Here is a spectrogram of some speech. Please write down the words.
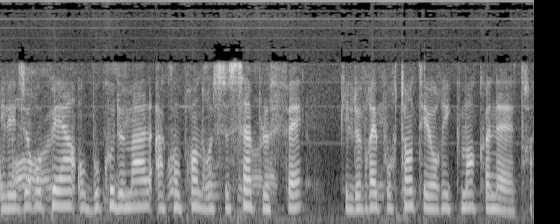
Et les Européens ont beaucoup de mal à comprendre ce simple fait qu'ils devraient pourtant théoriquement connaître.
